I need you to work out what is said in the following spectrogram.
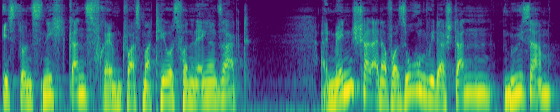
ist uns nicht ganz fremd, was Matthäus von den Engeln sagt. Ein Mensch hat einer Versuchung widerstanden, mühsam,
